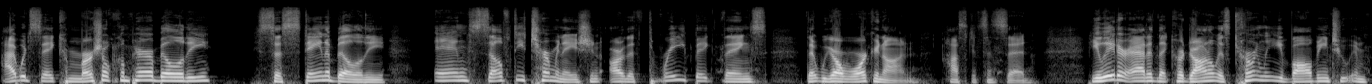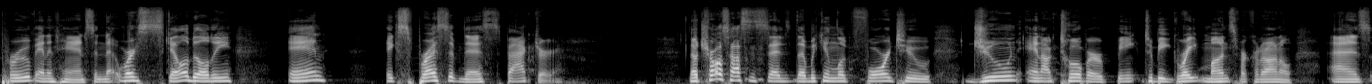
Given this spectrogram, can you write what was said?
I would say commercial comparability, sustainability, and self determination are the three big things that we are working on, Hoskinson said. He later added that Cardano is currently evolving to improve and enhance the network's scalability and expressiveness factor. Now, Charles Hoskinson said that we can look forward to June and October be, to be great months for Cardano, as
